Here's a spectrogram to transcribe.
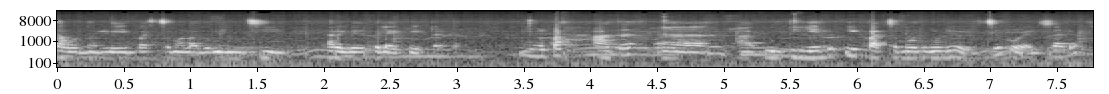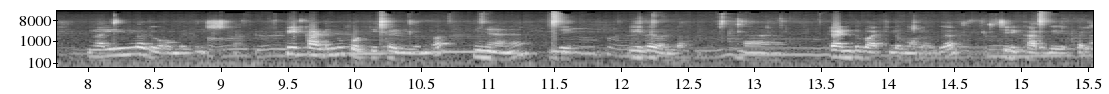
ചവന്നുള്ളി പച്ചമുളകും ഇഞ്ചിയും കറിവേപ്പിലൊക്കെ ഇട്ടിട്ട്. അത് ആ ഈ പച്ചമുളക് കൂടി ഒഴിച്ച് കുഴച്ചാൽ നല്ലൊരു കോമ്പിനേഷനാണ് ഇപ്പം ഈ കടുക് പൊട്ടിക്കഴിയുമ്പോൾ ഞാൻ ഇത് ഇത് രണ്ട് വറ്റൽ മുളക് ഇച്ചിരി കറിവേപ്പില.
